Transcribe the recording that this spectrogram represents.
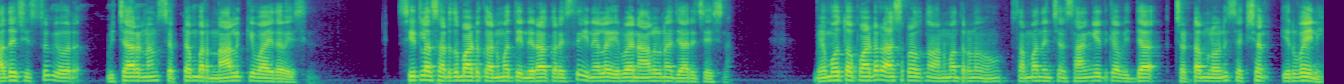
ఆదేశిస్తూ వివర విచారణను సెప్టెంబర్ నాలుగుకి వాయిదా వేసింది. సీట్ల సర్దుబాటుకు అనుమతి నిరాకరిస్తూ ఈ నెల ఇరవై నాలుగున జారీ చేసిన. మెమోతో పాటు రాష్ట్ర ప్రభుత్వం అనుమతులను సంబంధించిన సాంకేతిక విద్యా చట్టంలోని సెక్షన్ ఇరవైని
